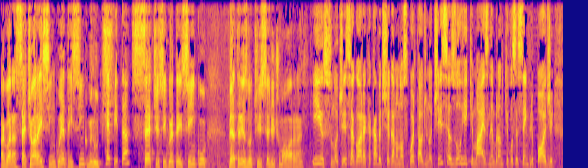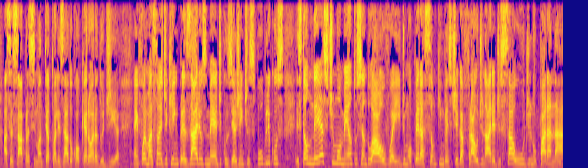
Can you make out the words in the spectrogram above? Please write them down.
Agora 7 horas e 55 minutos. Repita. 7h55. Beatriz, notícia de última hora, né? Isso, notícia agora que acaba de chegar no nosso portal de notícias, o Rick Mais, lembrando que você sempre pode acessar para se manter atualizado a qualquer hora do dia. A informação é de que empresários médicos e agentes públicos estão neste momento sendo alvo aí de uma operação que investiga fraude na área de saúde no Paraná.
